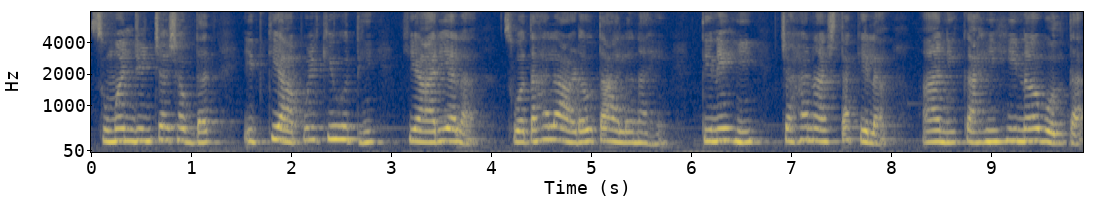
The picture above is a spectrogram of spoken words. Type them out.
सुमनजींच्या शब्दात इतकी आपुलकी होती की आर्याला स्वतःला अडवता आलं नाही. तिनेही चहा नाश्ता केला आणि काहीही न बोलता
